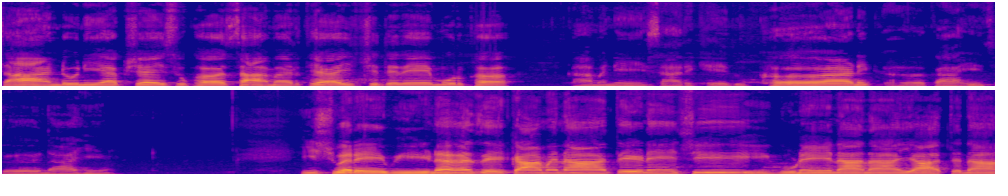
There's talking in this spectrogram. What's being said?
सांडूनी अक्षय सुख सामर्थ्य इच्छित दे मूर्ख. कामने सारखे दुःख आणि काहीच नाही. ईश्वरे वीण जे कामना तेणेची गुणे नाना यातना.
